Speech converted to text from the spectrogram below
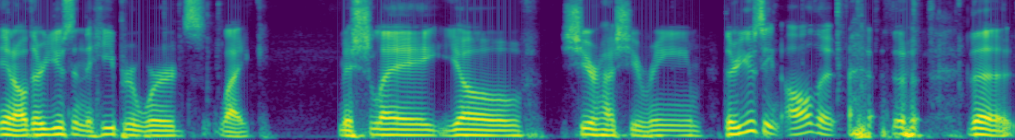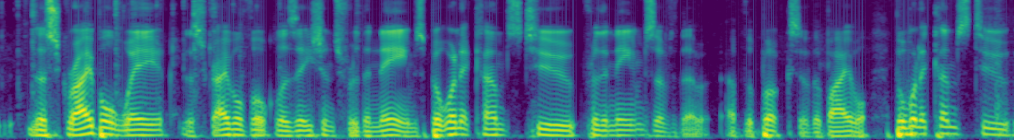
You know, they're using the Hebrew words like Mishle, Yov, Shir Hashirim. They're using all the, the the the scribal way, the scribal vocalizations for the names. But when it comes to for the names of the of the books of the Bible, but when it comes to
